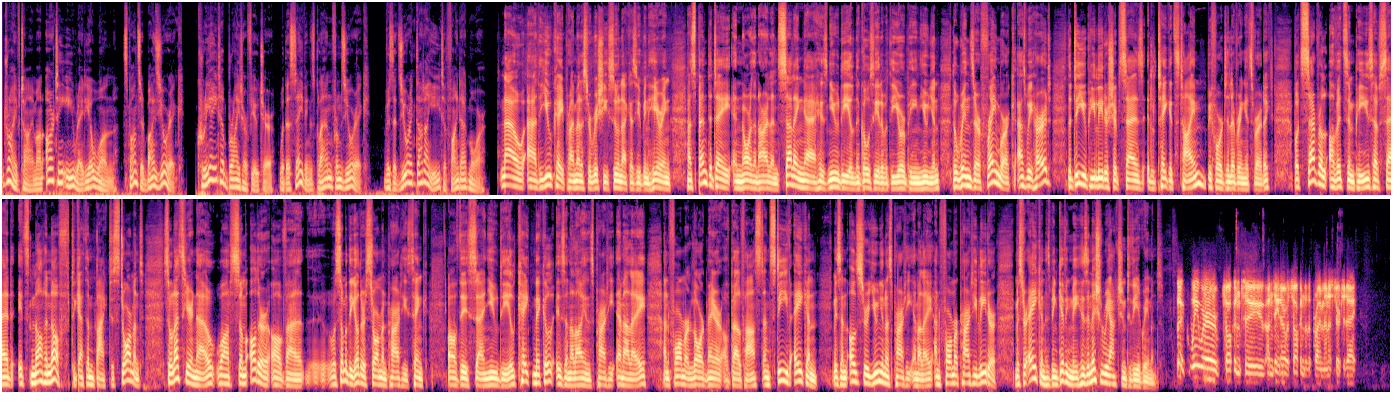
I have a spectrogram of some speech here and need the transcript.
Drive Time on RTE Radio 1, sponsored by Zurich. Create a brighter future with a savings plan from Zurich. Visit zurich.ie to find out more. Now, uh, the UK Prime Minister Rishi Sunak, as you've been hearing, has spent the day in Northern Ireland selling uh, his new deal negotiated with the European Union, the Windsor Framework. As we heard, the DUP leadership says it'll take its time before delivering its verdict, but several of its MPs have said it's not enough to get them back to Stormont. So let's hear now what some other of uh, what some of the other Stormont parties think of this uh, new deal. Kate Nicholl is an Alliance Party MLA and former Lord Mayor of Belfast, and Steve Aiken is an Ulster Unionist Party MLA and former party leader. Mr. Aiken has been giving me his initial reaction to the agreement. Look, we were talking to, indeed, I was talking to the Prime Minister today,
